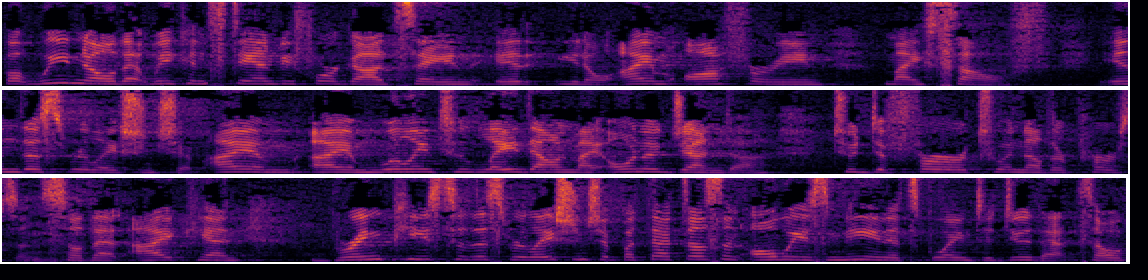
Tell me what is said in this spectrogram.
But we know that we can stand before God saying, it, you know, I am offering myself in this relationship. I am, I am willing to lay down my own agenda to defer to another person so that I can bring peace to this relationship, but that doesn't always mean it's going to do that. So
